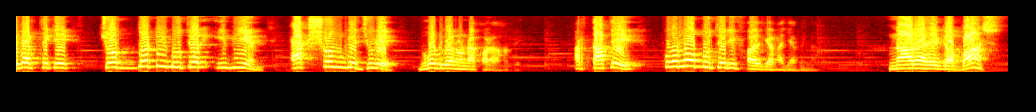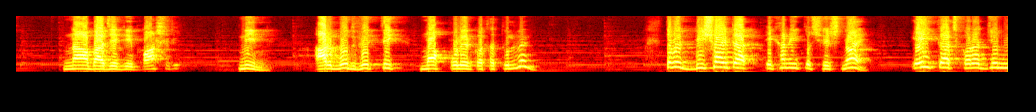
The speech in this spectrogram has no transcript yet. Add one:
এবার থেকে চোদ্দটি বুথের ইভিএম একসঙ্গে জুড়ে ভোট গণনা করা হবে। আর তাতে কোনো বুথেরই ফল জানা যাবে না। না রাহেগা বাঁশ, না বাজে গে বাঁশরি। নিন, আর বুথ ভিত্তিক মক পোলের কথা তুলবেন? তবে বিষয়টা এখানেই তো শেষ নয়। এই কাজ করার জন্য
